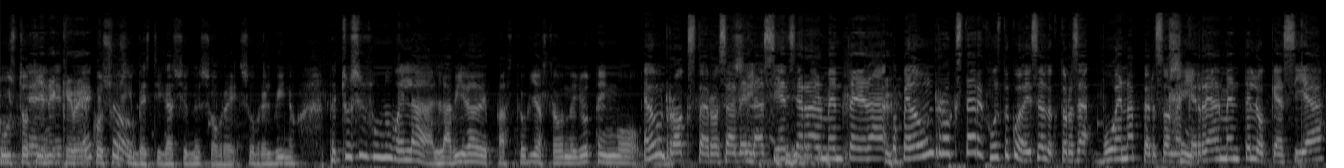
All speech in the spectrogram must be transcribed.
Justo tiene que ver con sus investigaciones sobre, sobre el vino. Pero entonces uno ve la, la vida de Pasteur y hasta donde yo tengo... Era un rockstar, o sea, de la ciencia realmente era... Pero un rockstar, justo como dice el doctor, o sea, buena persona, que realmente lo que hacía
